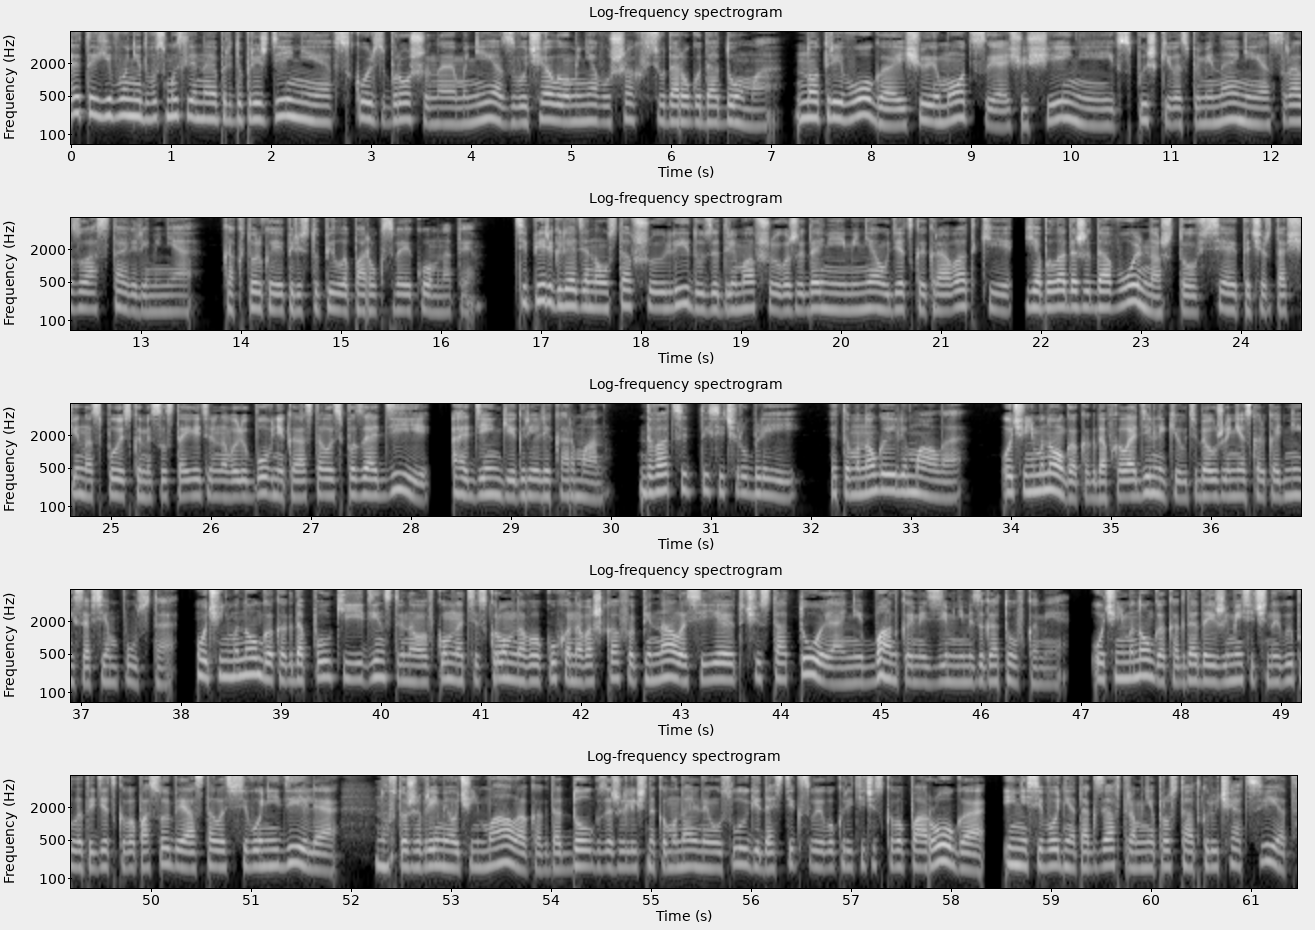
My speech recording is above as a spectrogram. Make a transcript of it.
Это его недвусмысленное предупреждение, вскользь брошенное мне, звучало у меня в ушах всю дорогу до дома. Но тревога, еще эмоции, ощущения и вспышки воспоминания сразу оставили меня, как только я переступила порог своей комнаты. Теперь, глядя на уставшую Лиду, задремавшую в ожидании меня у детской кроватки, я была даже довольна, что вся эта чертовщина с поисками состоятельного любовника осталась позади, а деньги грели карман. Двадцать тысяч рублей. Это много или мало? Очень много, когда в холодильнике у тебя уже несколько дней совсем пусто. Очень много, когда полки единственного в комнате скромного кухонного шкафа пенала сияют чистотой, а не банками с зимними заготовками. Очень много, когда до ежемесячной выплаты детского пособия осталась всего неделя, но в то же время очень мало, когда долг за жилищно-коммунальные услуги достиг своего критического порога, и не сегодня, так завтра мне просто отключат свет.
